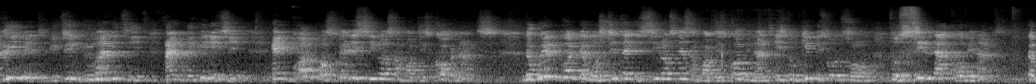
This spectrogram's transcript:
agreement between humanity and divinity. And God was very serious about his covenants. The way God demonstrated the seriousness about his covenant is to give his own son to seal that covenant. The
